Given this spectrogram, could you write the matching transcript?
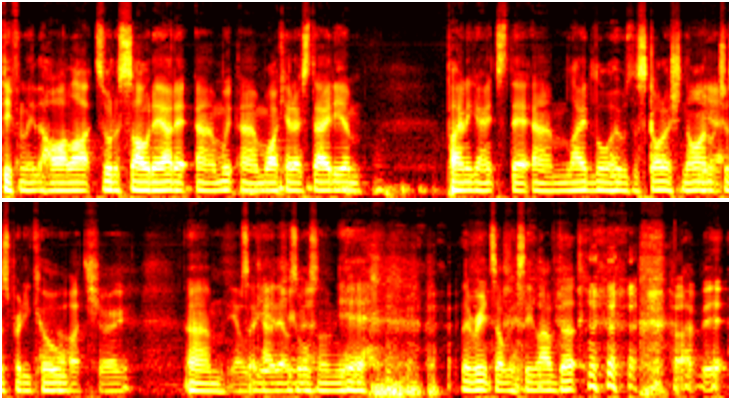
definitely the highlight. Sort of sold out at um, um, Waikato Stadium, playing against that um, Laidlaw, who was the Scottish nine, Yeah. which was pretty cool. Oh, true. Um, so yeah, that was country, awesome. Yeah, the Rents obviously loved it. I bet.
